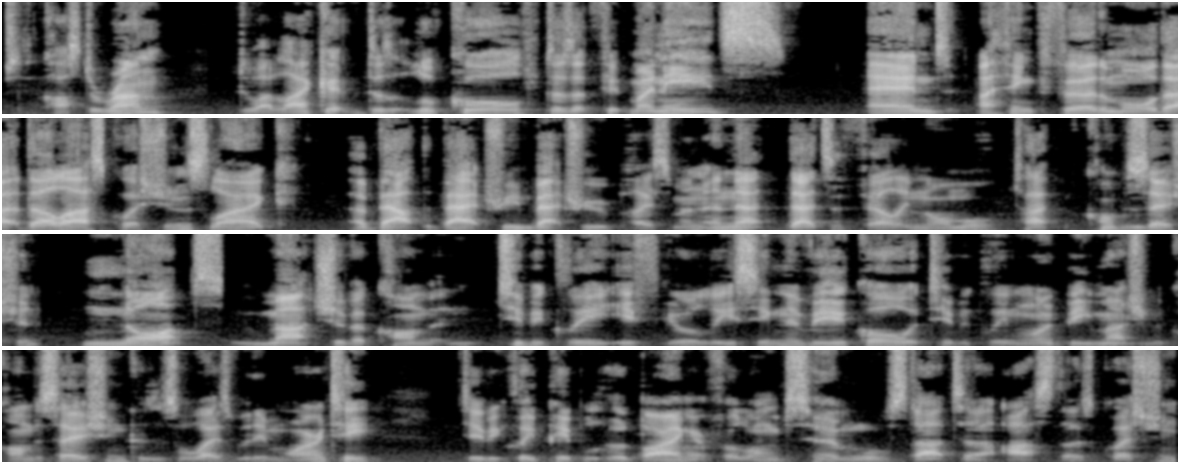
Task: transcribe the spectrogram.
does it cost to run? Do I like it? Does it look cool? Does it fit my needs? And I think furthermore that they'll ask questions like about the battery and battery replacement, and that that's a fairly normal type of conversation. Not much of a con. Typically, if you're leasing the vehicle, it typically won't be much of a conversation because it's always within warranty. Typically, people who are buying it for a long term will start to ask those questions.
